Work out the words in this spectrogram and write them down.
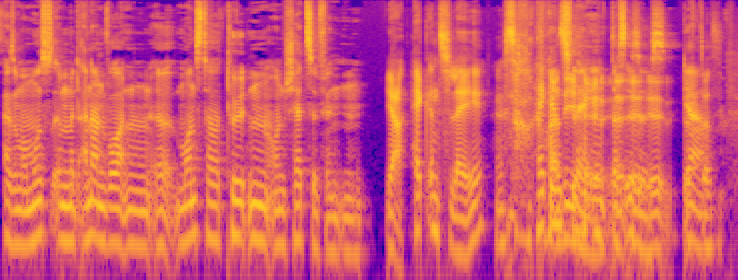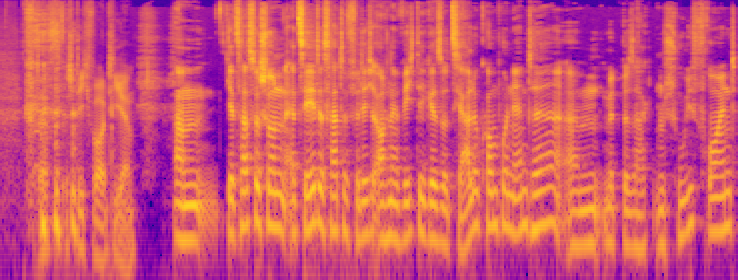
Also man muss äh, mit anderen Worten äh, Monster töten und Schätze finden. Ja, Hack and Slay ist auch Hack quasi, and Slay, das ist es. Äh, ja. das, das Stichwort hier. Ähm, jetzt hast du schon erzählt, es hatte für dich auch eine wichtige soziale Komponente ähm, mit besagtem Schulfreund.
